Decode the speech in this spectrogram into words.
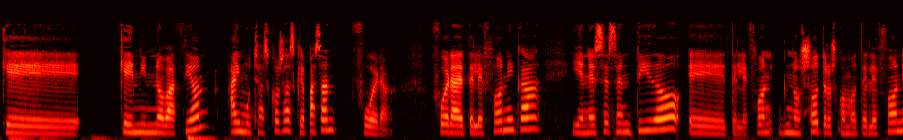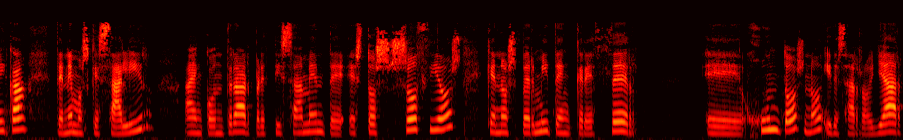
que, que en innovación hay muchas cosas que pasan fuera fuera de Telefónica y en ese sentido eh, nosotros como Telefónica tenemos que salir a encontrar precisamente estos socios que nos permiten crecer eh, juntos ¿no? y desarrollar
